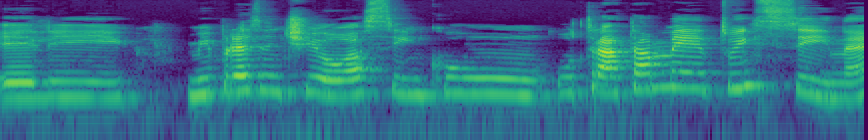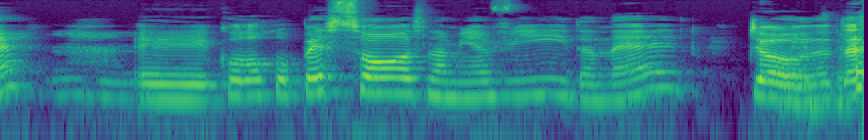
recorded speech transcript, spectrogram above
ele me presenteou, assim, com o tratamento em si, né? Uhum. É, colocou pessoas na minha vida, né? Jonathan.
